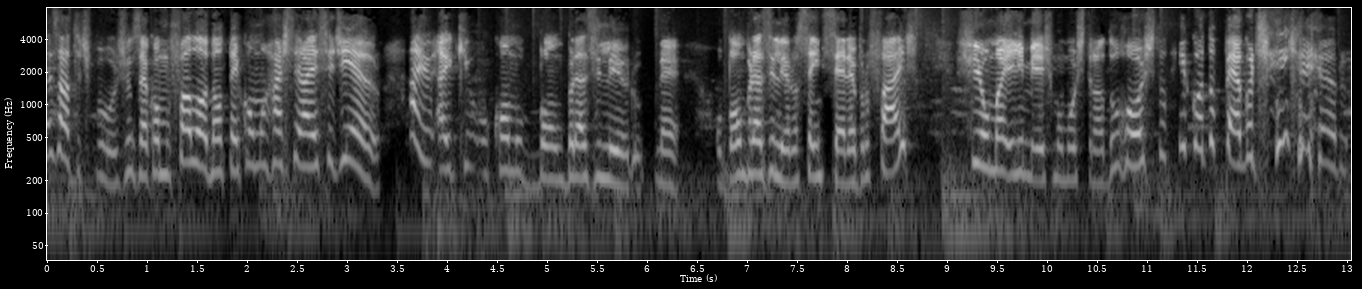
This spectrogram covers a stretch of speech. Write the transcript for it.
Exato, tipo, o José como falou, não tem como rastrear esse dinheiro. Aí, aí que o- como bom brasileiro, né? O bom brasileiro sem cérebro faz, filma ele mesmo mostrando o rosto, enquanto pega o dinheiro.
